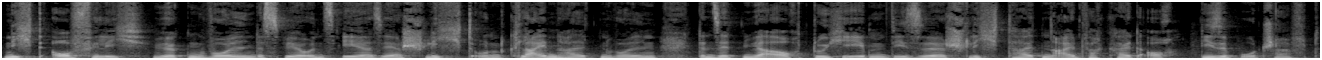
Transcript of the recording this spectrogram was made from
nicht auffällig wirken wollen, dass wir uns eher sehr schlicht und klein halten wollen, dann senden wir auch durch eben diese Schlichtheit und Einfachkeit auch diese Botschaft.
